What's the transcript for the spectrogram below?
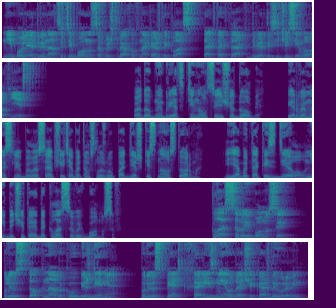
Не более 12 бонусов и штрафов на каждый класс. Так-так-так, 2000 символов есть. Подобный бред тянулся еще долго. Первой мыслью было сообщить об этом в службу поддержки Сноусторма, и я бы так и сделал, не дочитая до классовых бонусов. Классовые бонусы. Плюс 100 к навыку убеждения. Плюс 5 к харизме и удаче каждый уровень.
